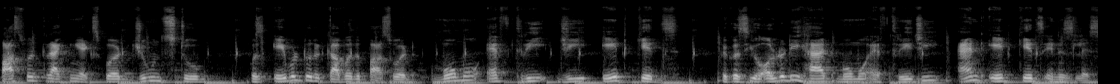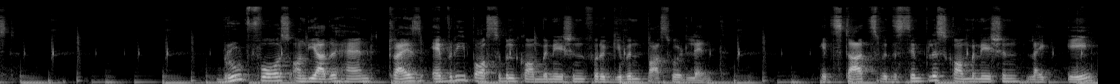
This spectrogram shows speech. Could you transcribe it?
password cracking expert Jens Steube was able to recover the password Momo F3G 8 kids because he already had Momo F3G and 8 kids in his list. Brute force, on the other hand, tries every possible combination for a given password length. It starts with the simplest combination like A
